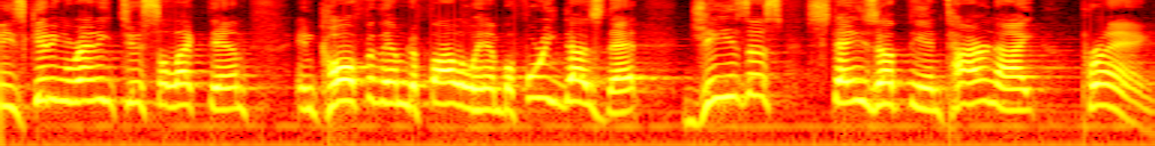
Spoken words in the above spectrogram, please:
he's getting ready to select them and call for them to follow him, before he does that, Jesus stays up the entire night praying.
